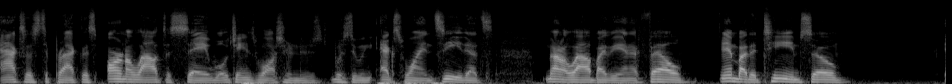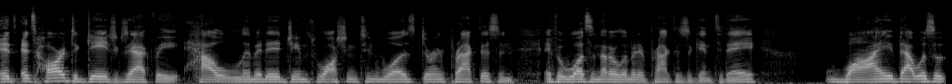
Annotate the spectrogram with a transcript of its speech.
access to practice, aren't allowed to say, well, James Washington was, was doing X, Y, and Z. That's not allowed by the NFL and by the team. So it's it's hard to gauge exactly how limited James Washington was during practice, and if it was another limited practice again today. Why that was a,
